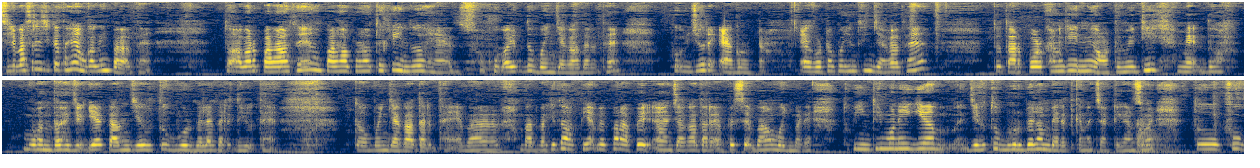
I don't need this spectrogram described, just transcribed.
সিলেবাস রে ᱪᱤᱠᱟᱹ ᱛᱟᱦᱮᱸ ᱚᱱᱠᱟᱜᱤᱧ ᱯᱟᱲᱦᱟᱜ ᱛᱟᱦᱮᱸᱫ তো আবার পড়াও ᱛᱟᱦᱮᱸᱫ পড়াᱣ ᱯᱟᱲᱦᱟᱣ ᱛᱮᱜᱮ ᱤᱧ ᱫᱚ ᱦᱮᱸ খুব আয়ুব ᱫᱚ ᱵᱟᱹᱧ ᱡᱟᱜᱟᱣ ᱫᱟᱲᱮᱭᱟᱜ ᱛᱟᱦᱮᱸᱫ খুব জোর এগারোটা এগারোটা পর্যন্তᱧ ᱡᱟᱜᱟᱣ ᱛᱟᱦᱮᱸᱫ তো তারপর ᱠᱷᱟᱱᱜᱮ ᱤᱧ ᱚᱴᱳᱢᱮᱴᱤᱠ ᱢᱮᱫ ᱫᱚ বন্ধ ᱦᱤᱡᱩᱜ ᱜᱮᱭᱟ ᱠᱟᱨᱚᱱ ᱡᱮᱦᱮᱛᱩ ᱵᱷᱳᱨ ᱵᱮলা ᱵᱮᱨᱮᱫ ᱦᱩᱭᱩᱜ ᱛᱟᱦᱮᱸᱫ ᱛᱚ ᱵᱟᱹᱧ ᱡᱟᱜᱟᱣ ᱫᱟᱲᱮᱭᱟᱜ ᱛᱟᱦᱮᱸᱫ ᱮᱵᱟᱨ ᱵᱟᱫ ᱵᱟᱹᱠᱤ ᱫᱚ ᱟᱯᱮᱭᱟᱜ ᱵᱮᱯᱟᱨ ᱟᱯᱮ ᱡᱟᱜᱟᱣ ᱫᱟᱲᱮᱭᱟᱜᱼᱟ ᱟᱯᱮ ᱥᱮᱫ ᱵᱟᱝ ᱵᱟᱹᱧ ᱵᱟᱲᱟᱭᱟ ᱛᱚᱵᱮ ᱤᱧ ᱫᱩᱧ ᱢᱚᱱᱮ ᱜᱮᱭᱟ ᱡᱮᱦᱮᱛᱩ ᱵᱷᱳᱨ ᱵᱮᱞᱟᱢ ᱵᱮᱨᱮᱫ ᱠᱟᱱᱟ ᱪᱟᱨᱴᱮ ᱜᱟᱱ ᱥᱚᱢᱚᱭ ᱛᱚ ᱠᱷᱩᱵ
